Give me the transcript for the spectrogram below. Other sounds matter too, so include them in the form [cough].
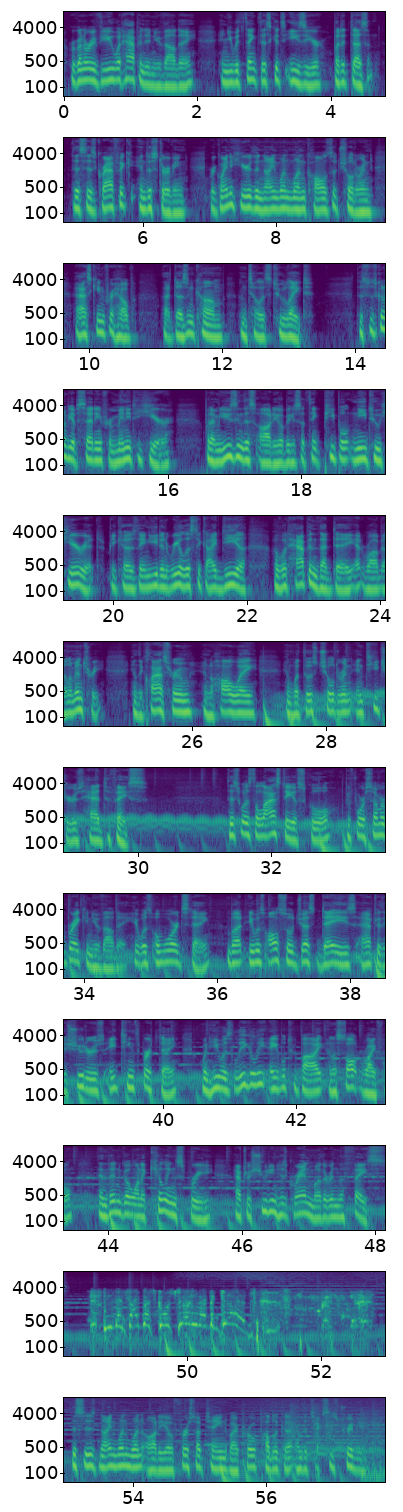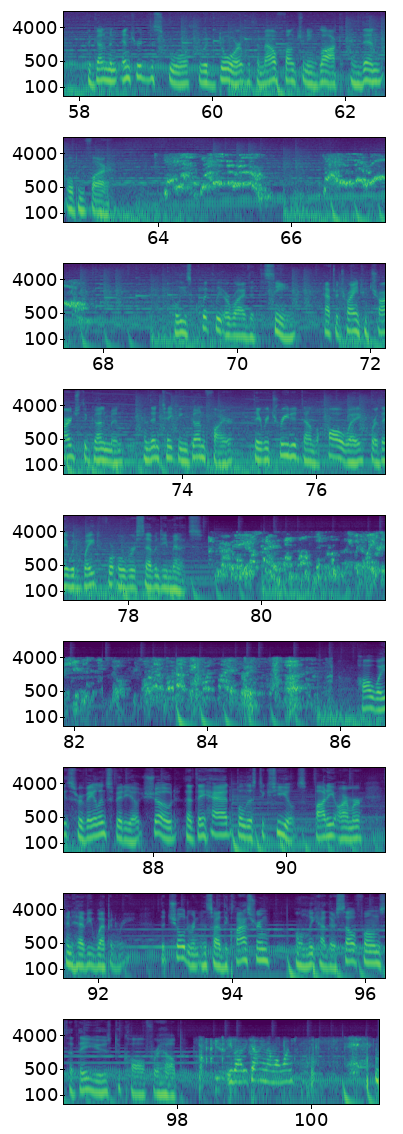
We're going to review what happened in Uvalde, and you would think this gets easier, but it doesn't. This is graphic and disturbing. We're going to hear the 911 calls of children asking for help that doesn't come until it's too late. This is going to be upsetting for many to hear, but I'm using this audio because I think people need to hear it because they need a realistic idea of what happened that day at Robb Elementary in the classroom, in the hallway, and what those children and teachers had to face. This was the last day of school before summer break in Uvalde. It was awards day, but it was also just days after the shooter's 18th birthday when he was legally able to buy an assault rifle and then go on a killing spree after shooting his grandmother in the face. He's inside the school shooting at the kids! This is 911 audio first obtained by ProPublica and the Texas Tribune. The gunman entered the school through a door with a malfunctioning lock and then opened fire. Get in! Get in your room! Get in your room! Police quickly arrived at the scene. After trying to charge the gunman and then taking gunfire, they retreated down the hallway where they would wait for over 70 minutes. Hallway surveillance video showed that they had ballistic shields, body armor, and heavy weaponry. The children inside the classroom only had their cell phones that they used to call for help. Uvalde County 911.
